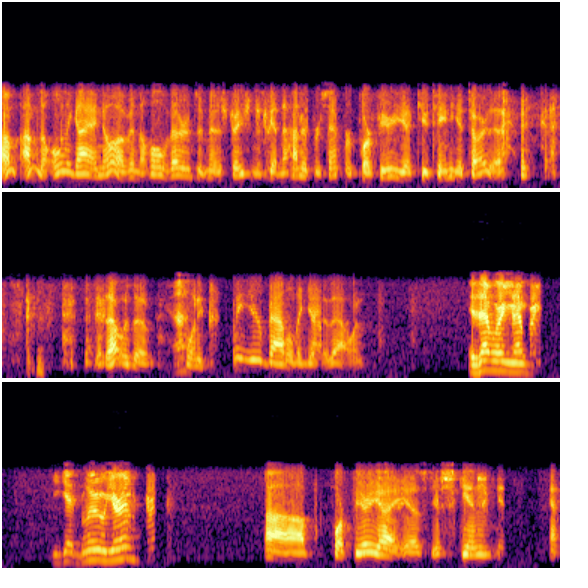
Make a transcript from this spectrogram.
I'm I'm the only guy I know of in the whole Veterans Administration that's getting 100% for porphyria cutanea tarda. that was a Yeah. 20, 20 year battle to get to that one. Is that where you you get blue urine? Uh, porphyria is your skin can't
